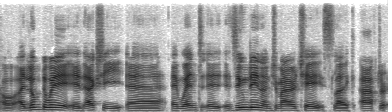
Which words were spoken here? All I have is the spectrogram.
Oh, I love the way it actually uh, it went. It, it zoomed in on Ja'Marr Chase like after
